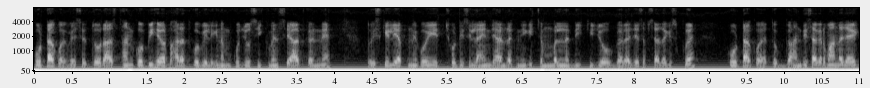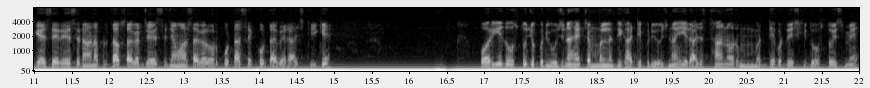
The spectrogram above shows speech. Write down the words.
कोटा को है। वैसे तो राजस्थान को भी है और भारत को भी है, लेकिन हमको जो सीक्वेंस से याद करने हैं तो इसके लिए अपने को ये छोटी सी लाइन ध्यान रखनी की, चंबल नदी की जो गरज है सबसे ज़्यादा किसको है? कोटा को है। तो गांधी सागर बाँध आ जाएगा गै से रे से राणा प्रताप सागर, जय से जवाहर सागर और कोटा से कोटा बैराज, ठीक है? और ये दोस्तों जो परियोजना है, चंबल नदी घाटी परियोजना, ये राजस्थान और मध्य प्रदेश की दोस्तों इसमें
